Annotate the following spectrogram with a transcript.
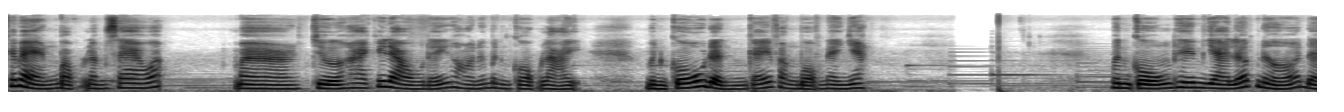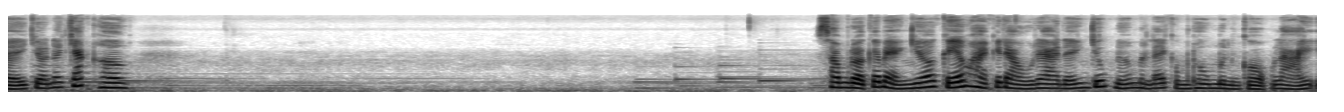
Các bạn bọc làm sao á? Mà chừa hai cái đầu để hồi nữa mình cột lại. Mình cố định cái phần bột này nha mình cuộn thêm vài lớp nữa để cho nó chắc hơn. Xong rồi các bạn nhớ kéo hai cái đầu ra để chút nữa mình lấy cọng thun mình cột lại.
